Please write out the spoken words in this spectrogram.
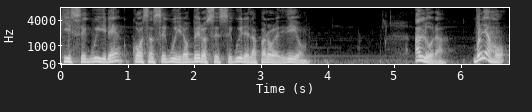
chi seguire, cosa seguire, ovvero se seguire la parola di Dio. Allora, vogliamo,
